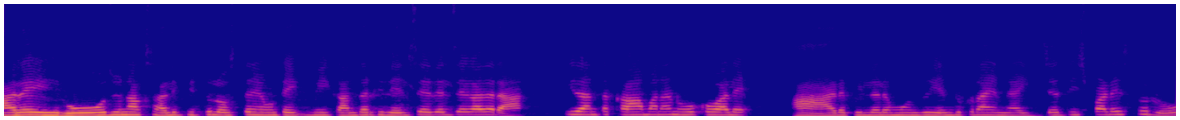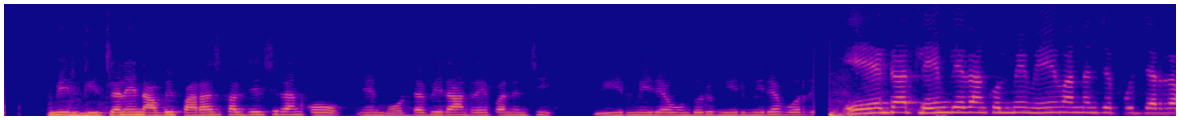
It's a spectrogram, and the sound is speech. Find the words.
అరే ఈ రోజు నాకు చలి పిత్తులు వస్తూనే ఉంటాయి. మీకు అందరికి తెలిసే తెలిసే కదరా? ఇదంతా కామన్ అని ఊకోవాలి. ఆ ఆడపిల్లల ముందు ఎందుకు నాయన ఇజ్జత్ తీసి పడేస్తుర్రు? మీరు గిట్లనే నవ్వి పరాజకాలు చేసిరనుకో నేను మొడ్డ బీరాన్ రేపటి నుంచి. మీరు మీరే ఉండురు మీరు మీరే వర్రి. ఏంటి అట్లేం లేదు అంకుల్. మేము ఏమన్నాం చెప్పు జర్ర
